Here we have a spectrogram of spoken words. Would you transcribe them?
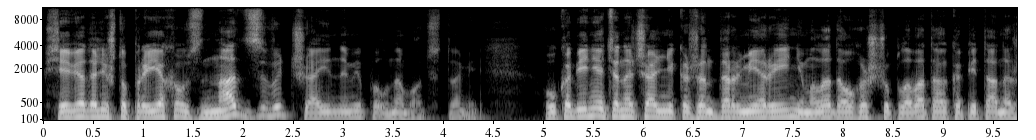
Все ведалі, што прыехаў з надзвычайнымі паўнамоцтвамі. У кабінеце начальніка жандармерыі немаладога шчуплаватага капітана з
